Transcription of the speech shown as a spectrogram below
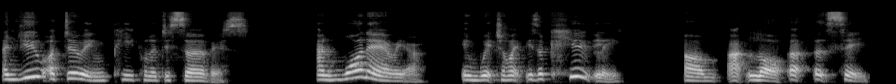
And you are doing people a disservice. And one area in which I is acutely um, at law at, at sea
